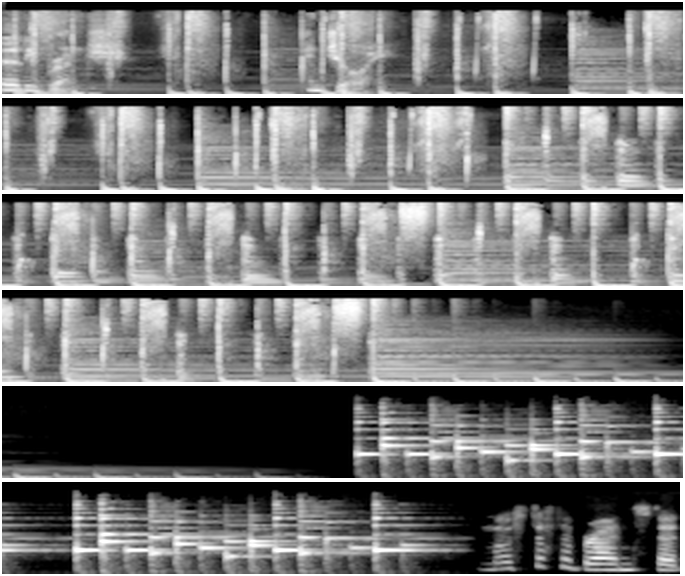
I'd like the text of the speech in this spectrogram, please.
early brunch. Enjoy. Brands that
